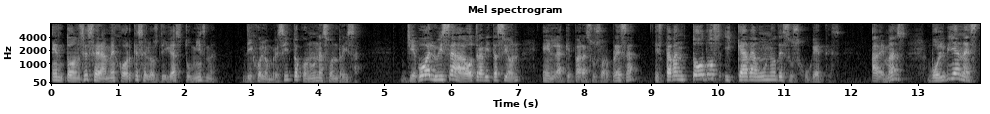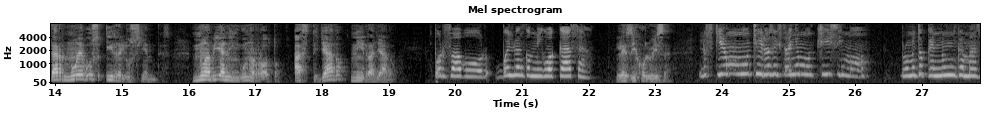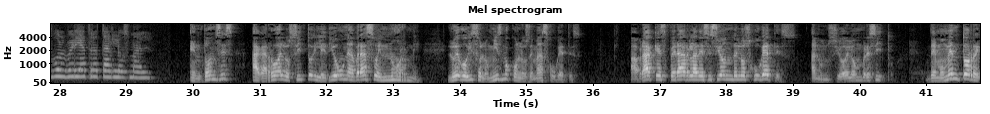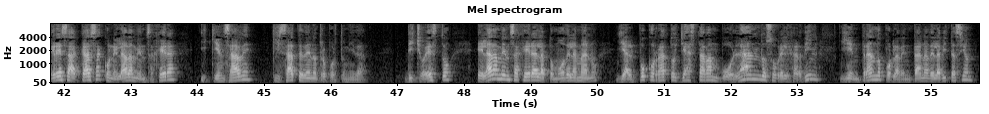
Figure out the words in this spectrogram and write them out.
Entonces será mejor que se los digas tú misma, dijo el hombrecito con una sonrisa. Llevó a Luisa a otra habitación en la que, para su sorpresa, estaban todos y cada uno de sus juguetes. Además, volvían a estar nuevos y relucientes. No había ninguno roto, astillado ni rayado. Por favor, vuelvan conmigo a casa, les dijo Luisa. Los quiero mucho y los extraño muchísimo. Prometo que nunca más volveré a tratarlos mal. Entonces agarró al osito y le dio un abrazo enorme. Luego hizo lo mismo con los demás juguetes. Habrá que esperar la decisión de los juguetes, anunció el hombrecito. De momento regresa a casa con el hada mensajera y quién sabe, quizá te den otra oportunidad. Dicho esto, el hada mensajera la tomó de la mano y al poco rato ya estaban volando sobre el jardín y entrando por la ventana de la habitación.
